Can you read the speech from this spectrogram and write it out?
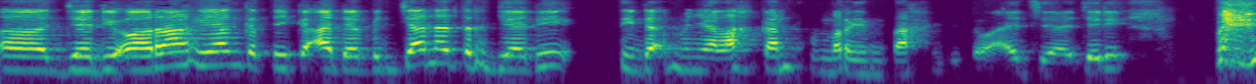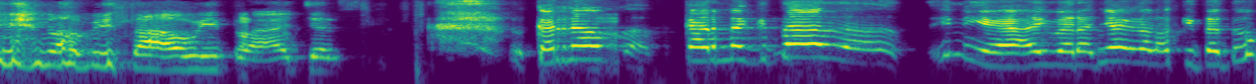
uh, jadi orang yang ketika ada bencana terjadi tidak menyalahkan pemerintah gitu aja. Jadi pengen lebih tahu itu aja sih. Karena karena kita ini ya ibaratnya kalau kita tuh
